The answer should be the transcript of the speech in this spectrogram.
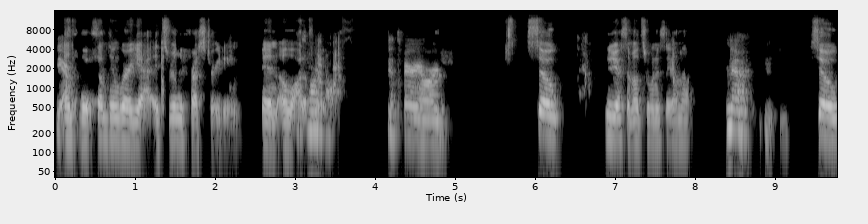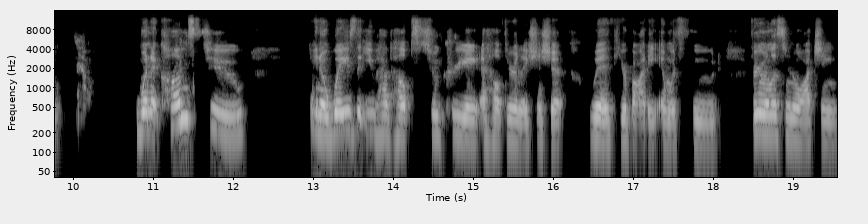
Yeah. And so it's something where, yeah, it's really frustrating in a lot it's of ways. It's very hard. So, do you have something else you want to say on that? No. So, when it comes to, you know, ways that you have helped to create a healthy relationship with your body and with food, for anyone listening and watching,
